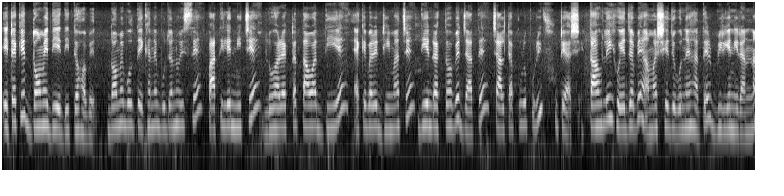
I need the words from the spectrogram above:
এটাকে দমে দিয়ে দিতে হবে। দমে বলতে এখানে বোঝানো হয়েছে, পাতিলের নিচে লোহার একটা তাওয়া দিয়ে একেবারে ঢিম আছে, দিয়ে রাখতে হবে যাতে চালটা পুরোপুরি ফুটে আসে। তাহলেই হয়ে যাবে আমার সেজ বোনের হাতের বিরিয়ানি রান্না।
